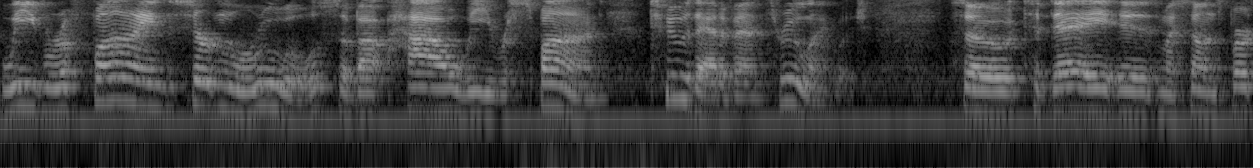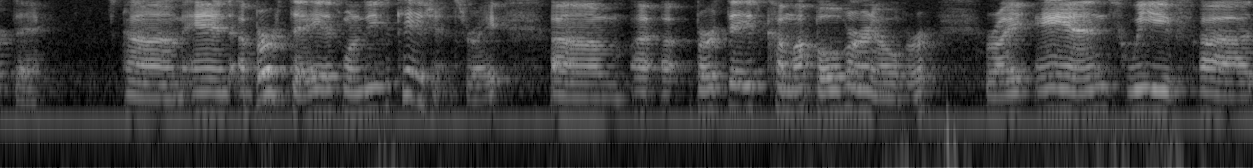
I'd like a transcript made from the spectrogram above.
we've refined certain rules about how we respond to that event through language. So today is my son's birthday. Um, and a birthday is one of these occasions, right? Um, uh, uh, birthdays come up over and over, right? And we've uh,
